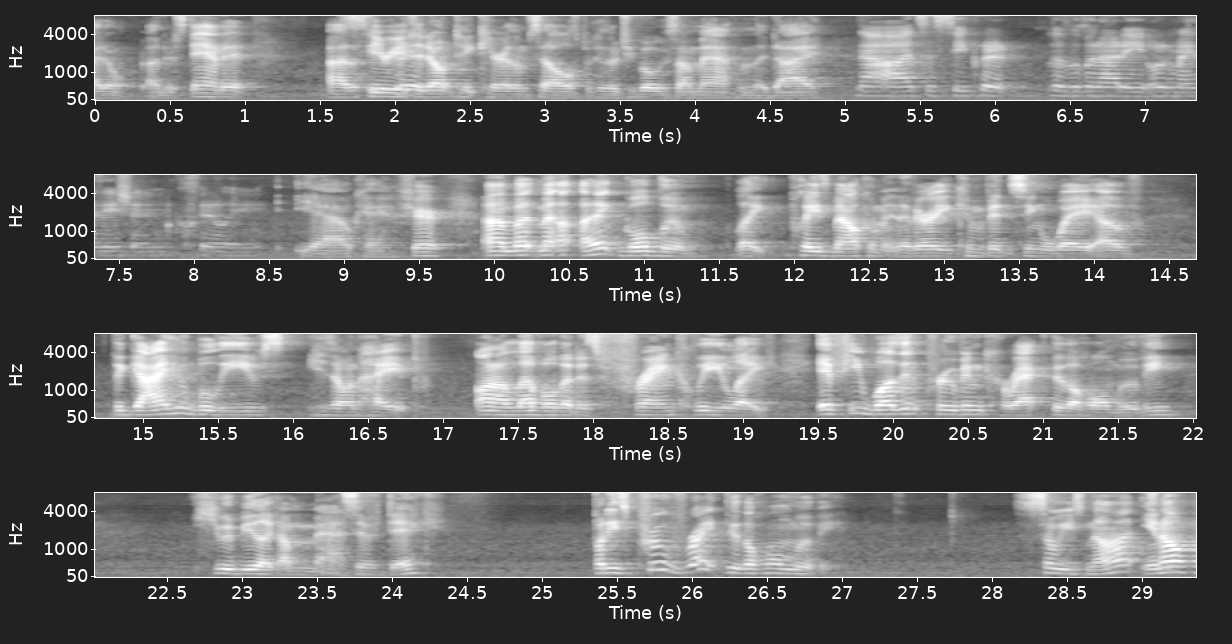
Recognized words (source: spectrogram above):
I don't understand it. Uh, the theory is they don't take care of themselves because they're too focused on math and they die. Nah, it's a secret Illuminati organization, clearly. Yeah, okay, sure. Um, but I think Goldblum like plays Malcolm in a very convincing way of the guy who believes his own hype on a level that is frankly like if he wasn't proven correct through the whole movie, he would be like a massive dick. But he's proved right through the whole movie. So he's not, you know,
